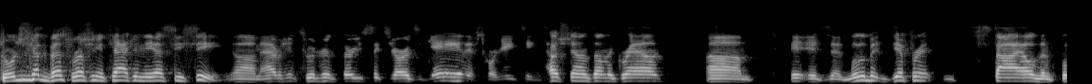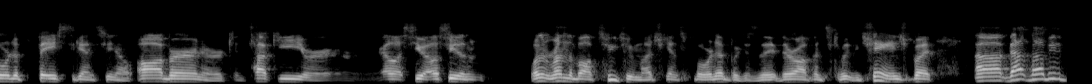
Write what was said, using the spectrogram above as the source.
Georgia's got the best rushing attack in the SEC, um, averaging 236 yards a game. They've scored 18 touchdowns on the ground. Um, it's a little bit different style than Florida faced against you know Auburn or Kentucky or, LSU. LSU doesn't wasn't run the ball too too much against Florida because they, their offense completely changed. But uh, that that'll be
